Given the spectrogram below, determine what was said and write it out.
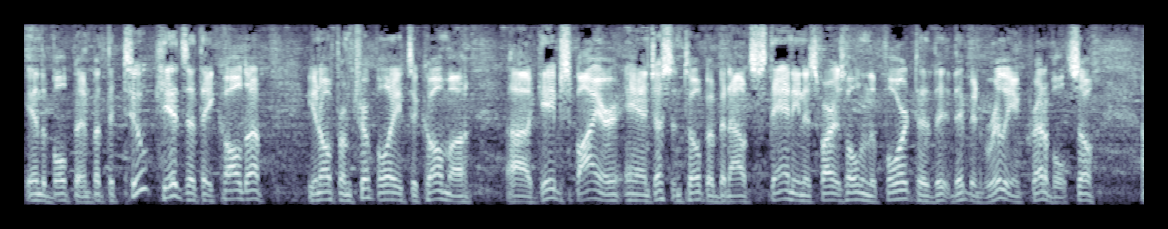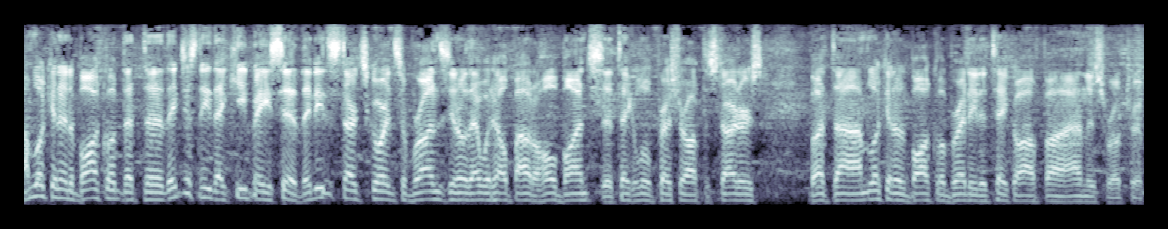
in the bullpen. But the two kids that they called up, you know, from AAA Tacoma, uh, Gabe Speier and Justin Topa have been outstanding as far as holding the fort. Uh, they, have been really incredible. So I'm looking at a ball club that uh, they just need that key base hit. They need to start scoring some runs. You know, that would help out a whole bunch, uh, take a little pressure off the starters. But uh, I'm looking at a ball club ready to take off uh, on this road trip.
